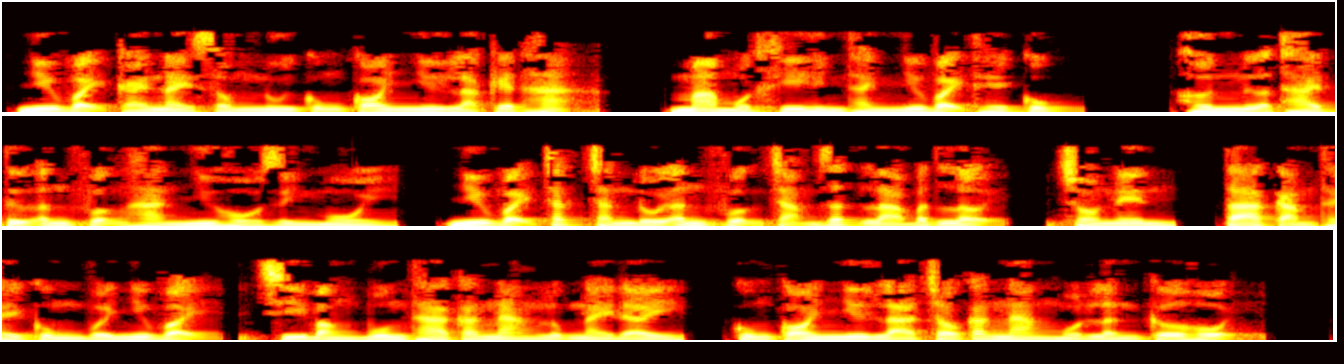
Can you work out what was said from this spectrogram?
như vậy cái này sống núi cũng coi như là kết hạ, mà một khi hình thành như vậy thế cục, hơn nữa thái tử ân phượng hàn như hổ rình mồi, như vậy chắc chắn đối ân phượng chạm rất là bất lợi, cho nên, ta cảm thấy cùng với như vậy, chi bằng buông tha các nàng lúc này đây, cũng coi như là cho các nàng một lần cơ hội.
